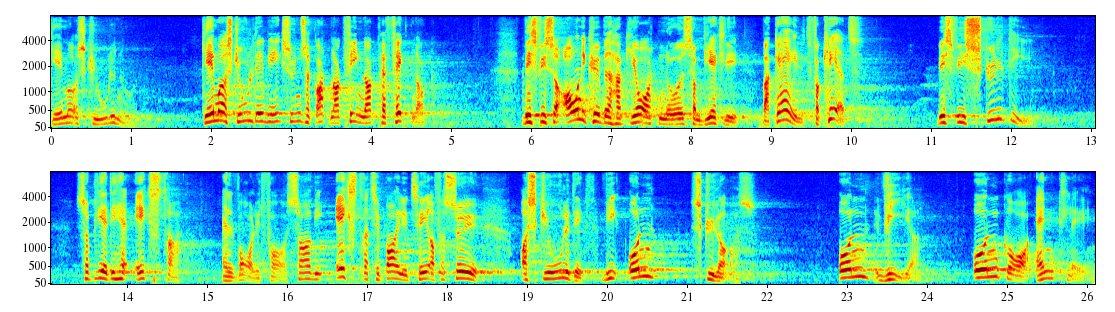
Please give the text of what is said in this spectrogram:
gemme og skjule noget. Gemme og skjule det, vi ikke synes er godt nok, fint nok, perfekt nok. Hvis vi så oven i købet har gjort noget, som virkelig var galt, forkert, hvis vi er skyldige, så bliver det her ekstra alvorligt for os. Så er vi ekstra tilbøjelige til at forsøge at skjule det. Vi undskylder os. Undviger. Undgår anklagen.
